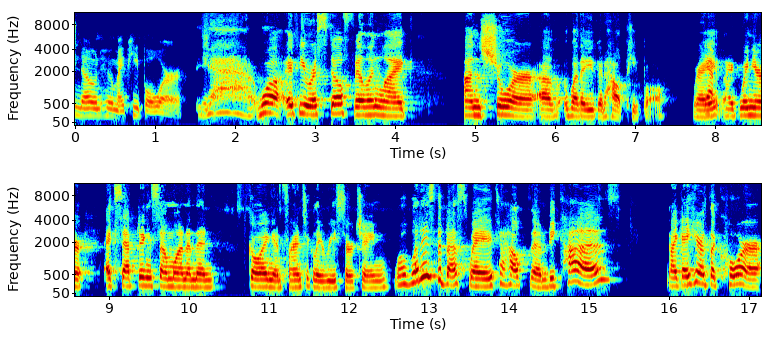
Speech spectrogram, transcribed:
known who my people were. Yeah. Well, if you were still feeling like unsure of whether you could help people, right? Yep. Like when you're accepting someone and then going and frantically researching, well, what is the best way to help them? Because, like I hear at the core,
